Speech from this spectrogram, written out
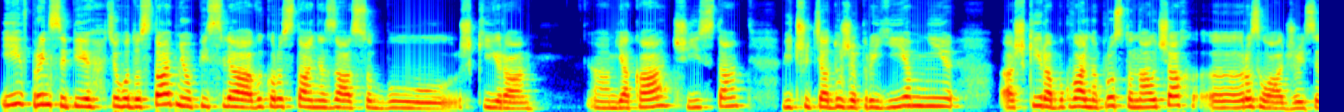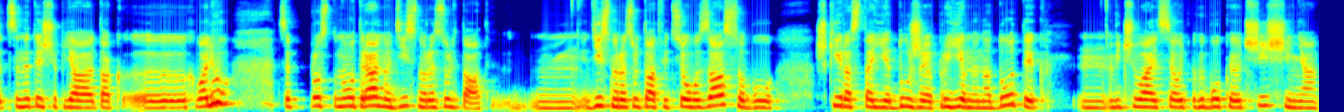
І, в принципі, цього достатньо після використання засобу шкіра м'яка, чиста відчуття дуже приємні. Шкіра буквально просто на очах е, розгладжується. Це не те, щоб я так е, хвалю, це просто ну, от реально дійсно результат. Дійсно, результат від цього засобу. Шкіра стає дуже приємною на дотик, відчувається глибоке очищення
